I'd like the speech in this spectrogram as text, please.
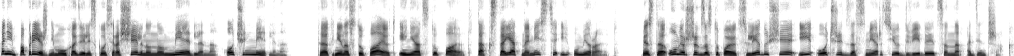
Они по-прежнему уходили сквозь расщелину, но медленно, очень медленно. Так не наступают и не отступают, так стоят на месте и умирают. Вместо умерших заступают следующие, и очередь за смертью двигается на один шаг.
